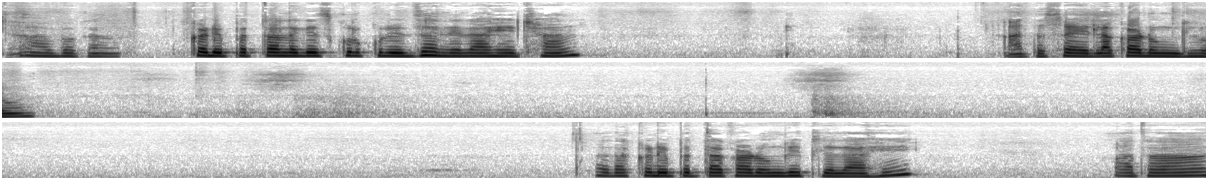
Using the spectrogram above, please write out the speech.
हा बघा कढीपत्ता लगेच कुरकुरीत झालेला आहे छान. आता साईडला काढून घेऊ. आता कढीपत्ता काढून घेतलेला आहे. आता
